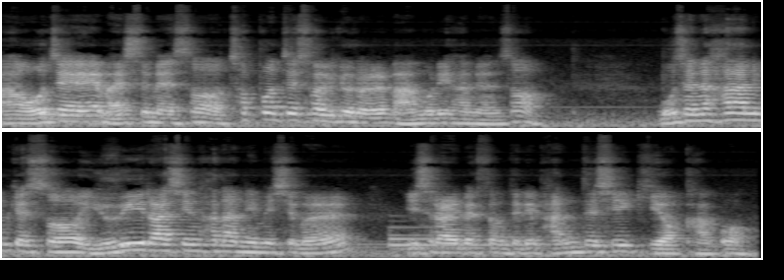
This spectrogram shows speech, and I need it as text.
아, 어제 말씀에서 첫 번째 설교를 마무리하면서 모세는 하나님께서 유일하신 하나님이심을 이스라엘 백성들이 반드시 기억하고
